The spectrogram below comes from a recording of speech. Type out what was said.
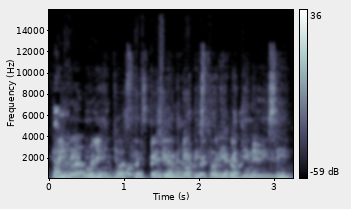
Claro, sí, claro, Injustice, es la mejor historia que tiene DC.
